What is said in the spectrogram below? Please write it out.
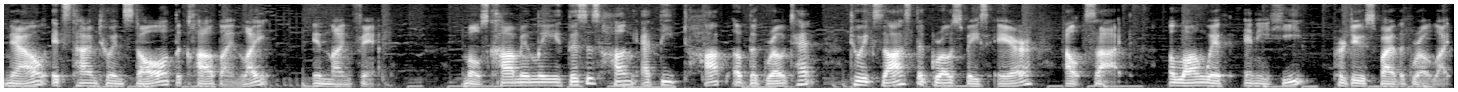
Now it's time to install the Cloudline Light inline fan. Most commonly, this is hung at the top of the grow tent to exhaust the grow space air outside, along with any heat produced by the grow light.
